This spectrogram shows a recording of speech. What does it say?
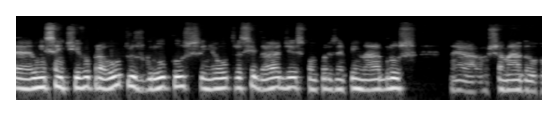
é, um incentivo para outros grupos em outras cidades, como, por exemplo, em Nablus, né, o chamado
